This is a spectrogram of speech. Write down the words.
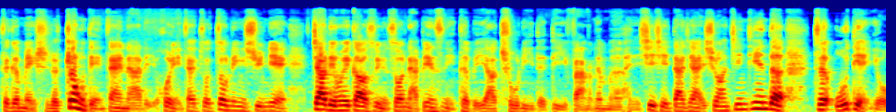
这个美食的重点在哪里，或者你在做重力训练，教练会告诉你说哪边是你特别要出力的地方。那么很谢谢大家，也希望今天的这五点有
